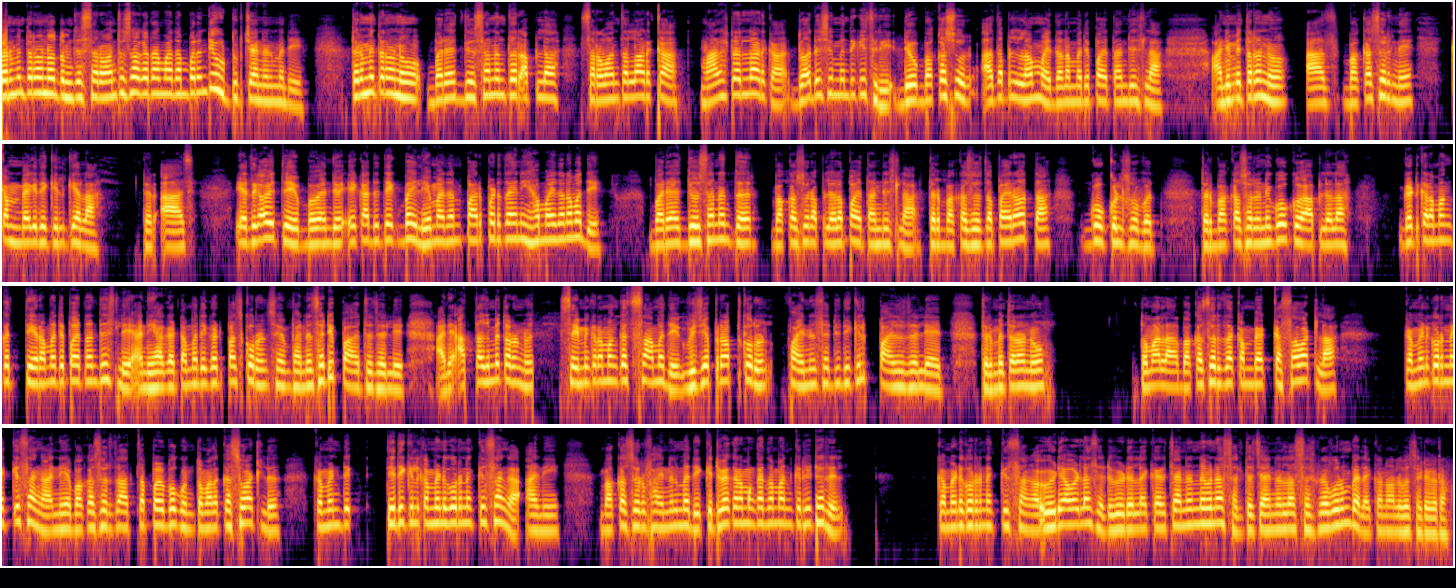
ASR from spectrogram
तर मित्रांनो तुमच्या सर्वांचं स्वागत आहे माझ्यापर्यंत यूट्यूब चॅनलमध्ये तर मित्रांनो बऱ्याच दिवसानंतर आपला सर्वांचा लाडका महाराष्ट्रात लाडका द्वादशीमध्ये केसरी देव बकासूर आज आपल्याला मैदानामध्ये पळताना दिसला. आणि मित्रांनो आज बकासूरने कमबॅक देखील केला. तर आज यादगाव येथे भव्यांदेव एक एक बैल हे मैदान पार पडत आहे आणि ह्या मैदानामध्ये बऱ्याच दिवसानंतर बकासूर आपल्याला पळताना दिसला. तर बकासूरचा पायरा होता गोकुलसोबत. तर बकासूर आणि गोकुळ आपल्याला गट क्रमांक तेरामध्ये पळताना दिसले आणि ह्या गटामध्ये गटपास करून सेमीफायनलसाठी पाहत झाले. आणि आत्ताच मित्रांनो सेमी क्रमांक सहामध्ये विजय प्राप्त करून फायनलसाठी देखील पाहत झाले आहेत. तर मित्रांनो तुम्हाला बकासूरचा कमबॅक कसा वाटला? कमेंट करून नक्की सांगा आणि बकासूरचा आजचा पळ बघून तुम्हाला कसं वाटलं? कमेंट दे ते देखील कमेंट करून नक्कीच सांगा आणि बाकासूर फायनलमध्ये कितव्या क्रमांकाचा मानकरी ठरेल? कमेंट करून नक्कीच सांगा. व्हिडिओ आवडला असेल व्हिडिओ लाईक करा चॅनल नवीन असेल तर चॅनलला सबस्क्राईब करून बेल आयकॉन ऑल बसाठी करा.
